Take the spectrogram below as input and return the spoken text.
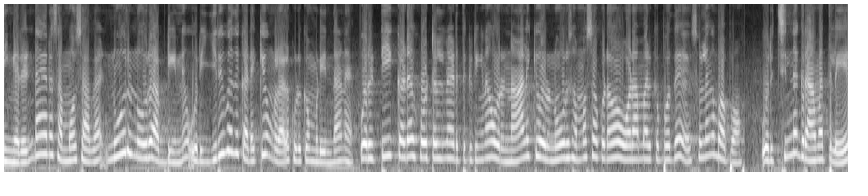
நீங்கள் ரெண்டாயிரம் சமோசாவை நூறு நூறு அப்படின்னு ஒரு இருபது கடைக்கு உங்களால் கொடுக்க முடியும் தானே? ஒரு டீ கடை ஹோட்டல்னு எடுத்துக்கிட்டிங்கன்னா ஒரு நாளைக்கு ஒரு நூறு சமோசா கூடவா ஓடாமல் இருக்க போது சொல்லுங்கள் பார்ப்போம் ஒரு சின்ன கிராமத்திலேயே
